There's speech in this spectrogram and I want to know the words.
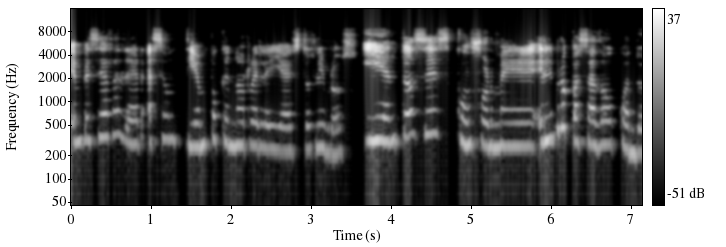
Empecé a releer hace un tiempo que no releía estos libros y entonces conforme el libro pasado cuando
